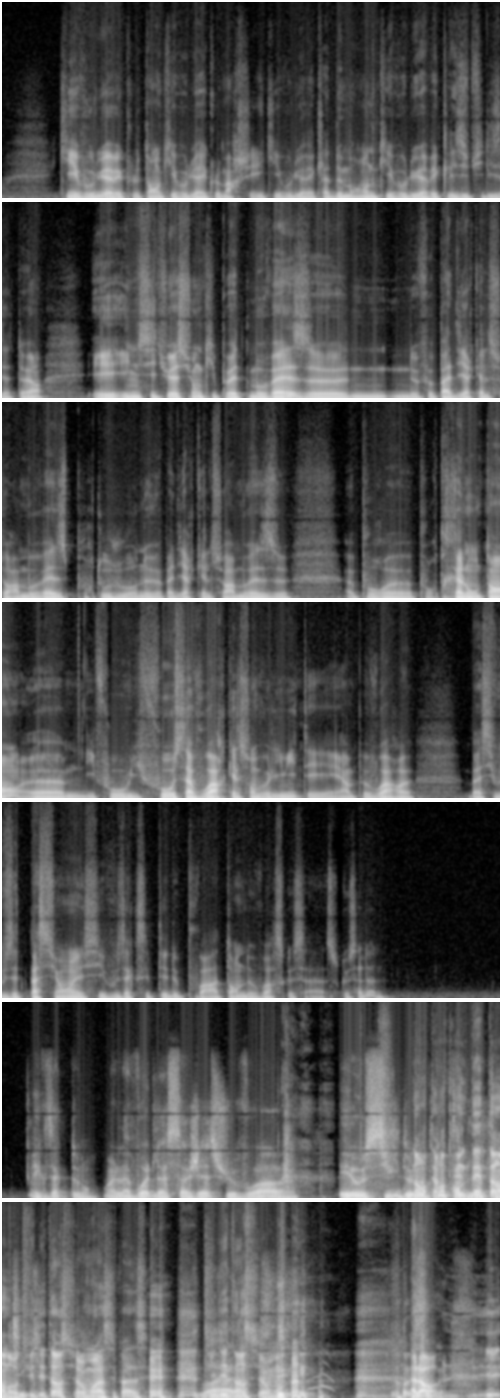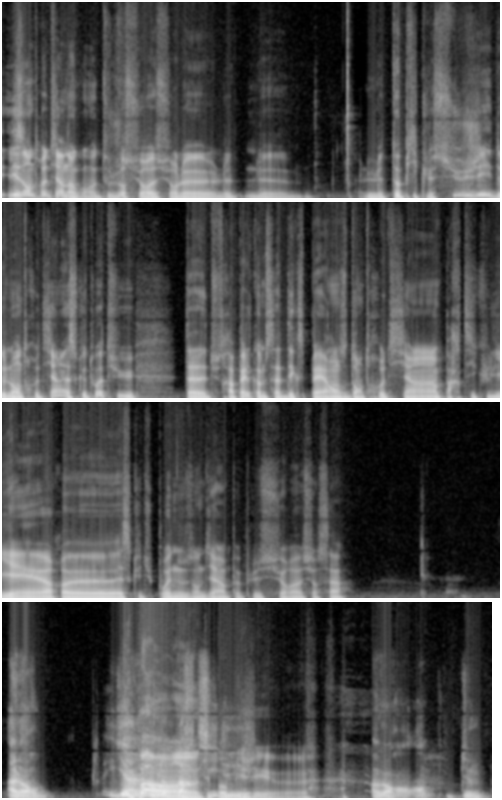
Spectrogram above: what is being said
qui évolue avec le temps, qui évolue avec le marché, qui évolue avec la demande, qui évolue avec les utilisateurs et une situation qui peut être mauvaise, ne veut pas dire qu'elle sera mauvaise pour toujours, ne veut pas dire qu'elle sera mauvaise, pour, pour très longtemps. Il faut il faut savoir quelles sont vos limites et un peu voir, bah, si vous êtes patient et si vous acceptez de pouvoir attendre de voir ce que ça ce que ça donne. Exactement. La voix de la sagesse, je vois, heu et aussi de non, tu es en train de de déteindre, tu déteins sur moi, c'est pas tu déteins sur moi. C'est Alors, les les entretiens, donc on toujours sur, sur le le le le topic, le sujet de l'entretien. Est-ce que toi, tu tu te rappelles comme ça d'expériences d'entretien particulières? Heu, est-ce que tu pourrais nous en dire un peu plus sur, heu, sur ça? Alors, il y Ou a pas, une hein, partie pas des obligé, heu, alors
